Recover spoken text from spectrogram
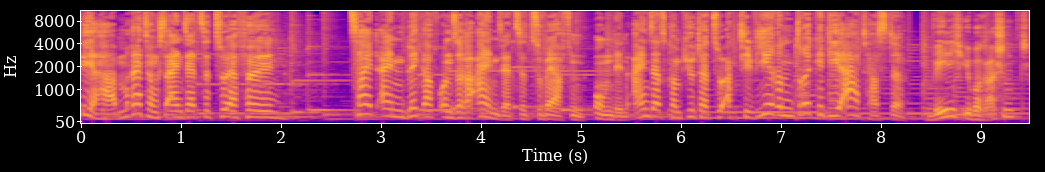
wir haben Rettungseinsätze zu erfüllen. Zeit, einen Blick auf unsere Einsätze zu werfen. Um den Einsatzcomputer zu aktivieren, drücke die A-Taste. Wenig überraschend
